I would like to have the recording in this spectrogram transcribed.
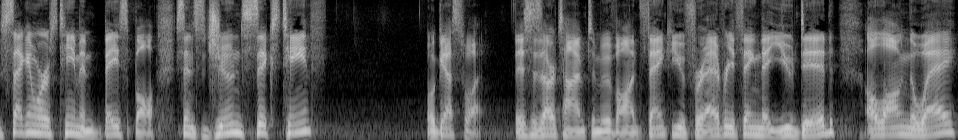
second worst team in baseball since June 16th. Well, guess what? This is our time to move on. Thank you for everything that you did along the way,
